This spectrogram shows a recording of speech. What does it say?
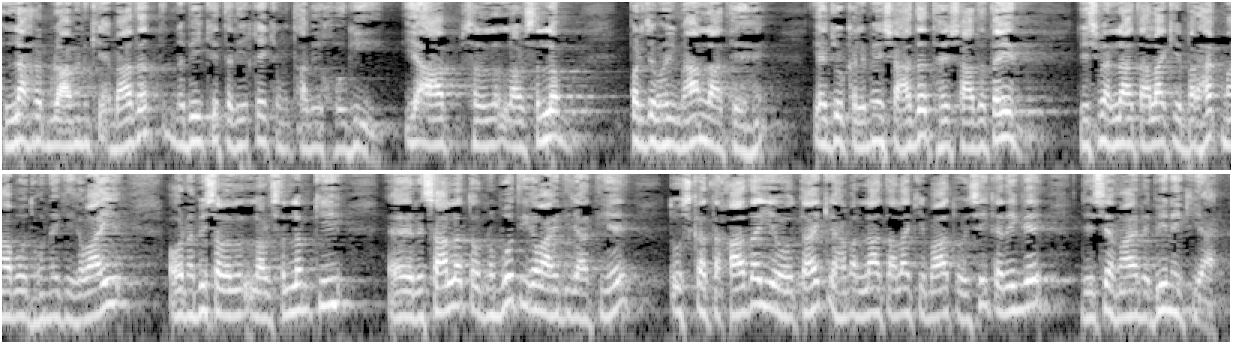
اللہ رب العامن کی عبادت نبی کے طریقے کے مطابق ہوگی۔ یا آپ صلی اللہ علیہ وسلم پر جب ایمان لاتے ہیں یا جو کلم شہادت ہے، شہادتین، جس میں اللہ تعالیٰ کے برحق معبود ہونے کی گواہی اور نبی صلی اللہ علیہ وسلم کی رسالت اور نبوت کی گواہی دی جاتی ہے، تو اس کا تقاضا یہ ہوتا ہے کہ ہم اللہ تعالیٰ کی بات ویسے ہی کریں گے جیسے ہمارے نبی نے کیا ہے۔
